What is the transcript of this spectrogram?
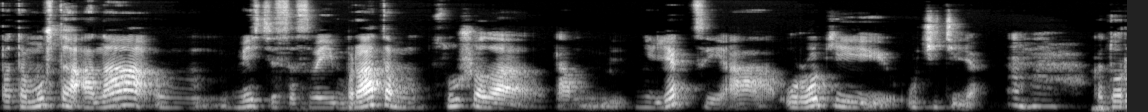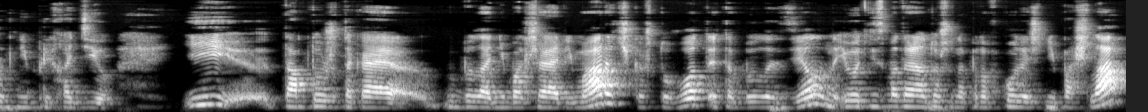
потому что она вместе со своим братом слушала там не лекции, а уроки учителя Мгм. который к ним приходил. И э, там тоже такая была небольшая ремарочка, что вот это было сделано. И вот несмотря на то, что она потом в колледж не пошла,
